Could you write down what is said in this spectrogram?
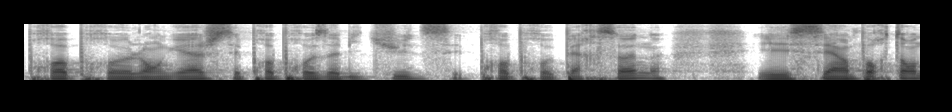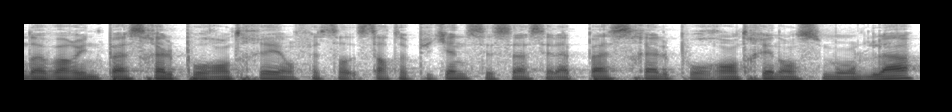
propre langage, ses propres habitudes, ses propres personnes. Et c'est important d'avoir une passerelle pour rentrer. En fait, Startup Weekend, c'est ça, c'est la passerelle pour rentrer dans ce monde-là,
